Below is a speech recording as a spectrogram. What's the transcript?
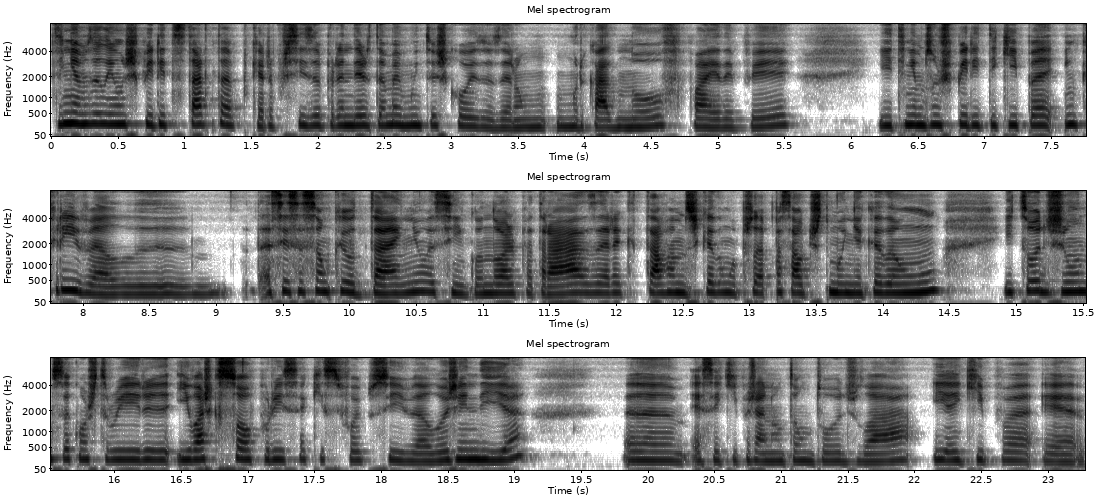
tínhamos ali um espírito de startup, porque era preciso aprender também muitas coisas. Era um, um mercado novo para a EDP e tínhamos um espírito de equipa incrível. Uh, a sensação que eu tenho, assim, quando olho para trás, era que estávamos cada um a passar o testemunho a cada um e todos juntos a construir. E eu acho que só por isso é que isso foi possível. Hoje em dia Uh, essa equipa já não estão todos lá e a equipa é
